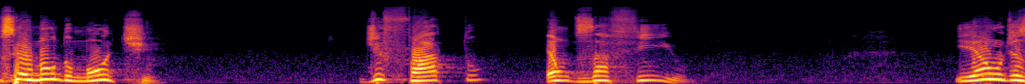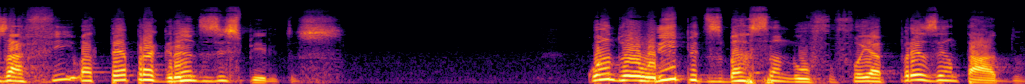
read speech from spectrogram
O Sermão do Monte, de fato, é um desafio. E é um desafio até para grandes espíritos. Quando Eurípides Barçanufo foi apresentado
